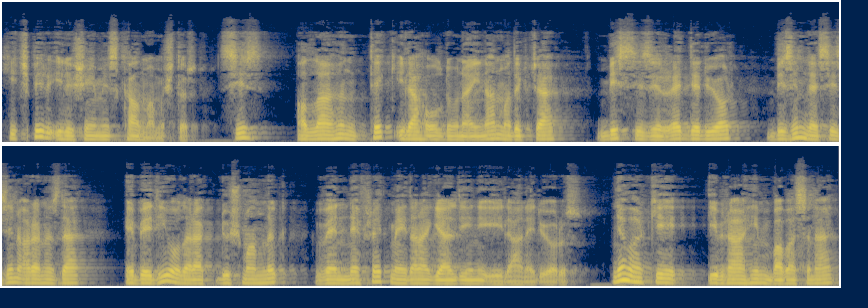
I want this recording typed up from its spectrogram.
hiçbir ilişiğimiz kalmamıştır. Siz Allah'ın tek ilah olduğuna inanmadıkça biz sizi reddediyor, bizimle sizin aranızda ebedi olarak düşmanlık ve nefret meydana geldiğini ilan ediyoruz. Ne var ki İbrahim babasına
